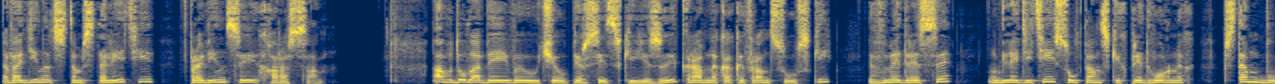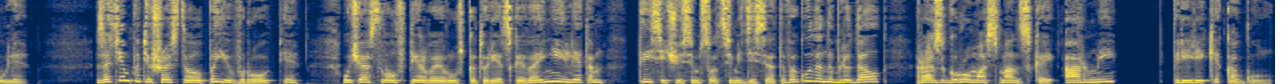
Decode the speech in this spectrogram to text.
в XI столетии в провинции Харасан. Абдулабей выучил персидский язык, равно как и французский, в медресе для детей султанских придворных в Стамбуле. Затем путешествовал по Европе, участвовал в Первой русско-турецкой войне и летом 1770 года наблюдал разгром османской армии при реке Кагул.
